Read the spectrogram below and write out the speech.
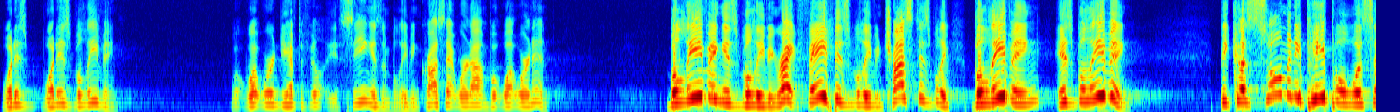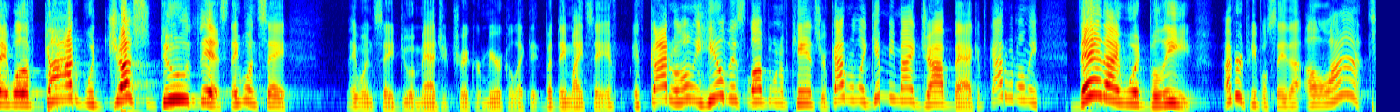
What is, what is believing? What, what word do you have to fill? Seeing isn't believing. Cross that word out and put what word in? Believing is believing, right? Faith is believing. Trust is believing. Believing is believing. Because so many people will say, well, if God would just do this, they wouldn't say, they wouldn't say do a magic trick or miracle like that, but they might say, if, if God will only heal this loved one of cancer, if God will only give me my job back, if God would only, then I would believe. I've heard people say that a lot.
